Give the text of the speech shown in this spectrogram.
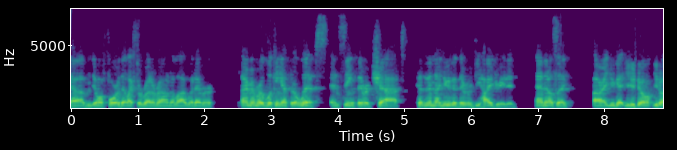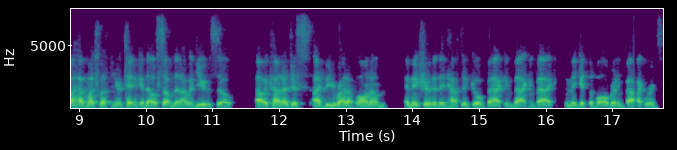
um, you know a forward that likes to run around a lot, whatever. I remember looking at their lips and seeing if they were chapped because then I knew that they were dehydrated. And then I was like, all right, you get you don't you don't have much left in your tank, and that was something that I would use. So I would kind of just I'd be right up on them and make sure that they'd have to go back and back and back. And they get the ball running backwards,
